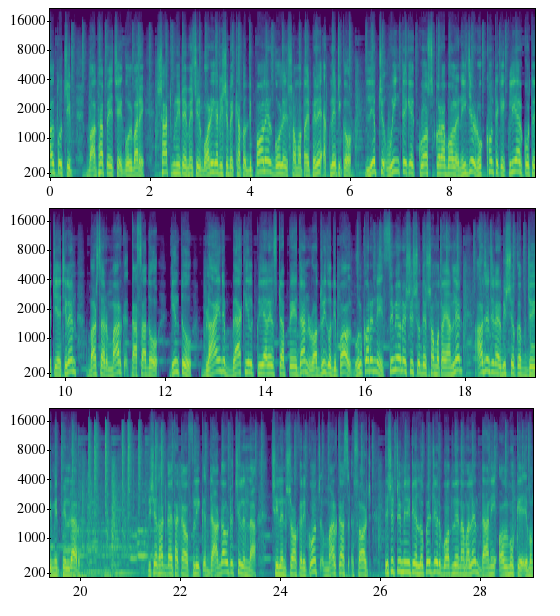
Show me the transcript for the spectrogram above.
আলতো চিপ, বাধা পেয়েছে গোলবারে। ষাট মিনিটে মেসির বডিগার্ড হিসেবে খ্যাত ডিপলের গোলের সমতায় ফেরে অ্যাথলেটিকো। লেফট উইং থেকে ক্রস করা বল নিজের রক্ষণ থেকে ক্লিয়ার করতে চেয়েছিলেন বার্সার মার্ক কাসাদো। কিন্তু ব্লাইন্ড ব্ল্যাক হিল ক্লিয়ারেন্সটা পেয়ে যান রদ্রিগো ডিপল। ভুল করেননি সিমিয়নের শিষ্যদের সমতায় আনলেন আর্জেন্টিনার বিশ্বকাপ জয়ী মিডফিল্ডার। নিষেধাজ্ঞায় থাকা ফ্লিক ডাগ আউটে ছিলেন না। ছিলেন সহকারী কোচ মার্কাস সর্জ। তেষট্টি মিনিটে লোপেজের বদলে নামালেন দানি অলমোকে এবং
